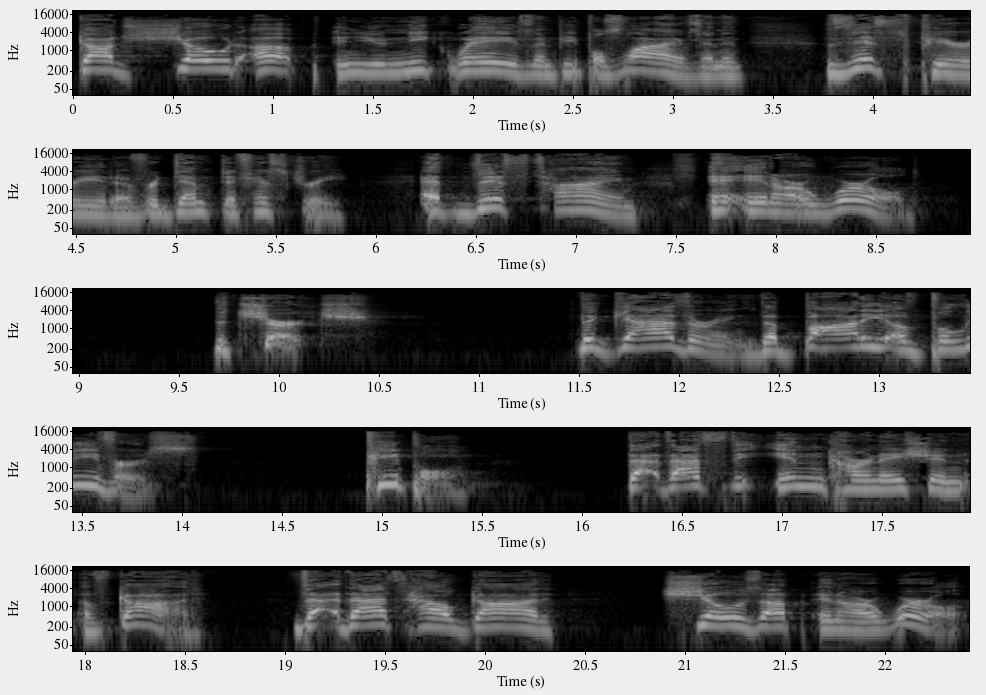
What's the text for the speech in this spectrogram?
God showed up in unique ways in people's lives. And in this period of redemptive history, at this time in our world, the church the gathering, the body of believers, people. That, that's the incarnation of God. That, that's how God shows up in our world.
